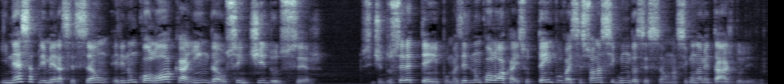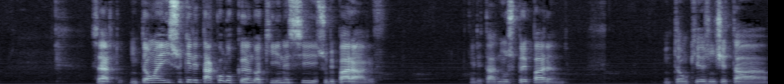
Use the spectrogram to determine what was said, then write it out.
E nessa primeira sessão, ele não coloca ainda o sentido do ser. O sentido do ser é tempo, mas ele não coloca isso. O tempo vai ser só na segunda sessão, na segunda metade do livro. Certo? Então é isso que ele está colocando aqui nesse subparágrafo. Ele está nos preparando. Então o que a gente está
